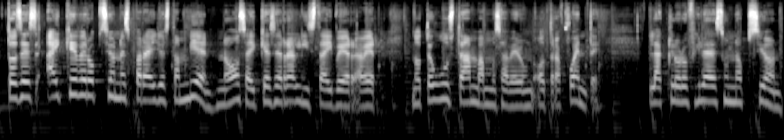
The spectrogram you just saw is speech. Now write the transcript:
Entonces hay que ver opciones para ellos también, ¿no? O sea, hay que ser realista y ver, a ver, no te gustan, vamos a ver otra fuente. La clorofila es una opción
